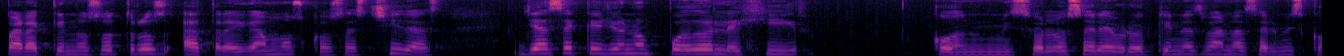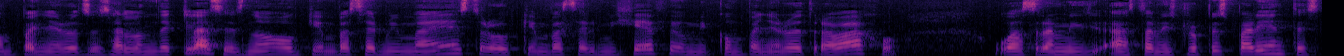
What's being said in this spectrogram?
para que nosotros atraigamos cosas chidas. Ya sé que yo no puedo elegir con mi solo cerebro quiénes van a ser mis compañeros de salón de clases, ¿no? O quién va a ser mi maestro, o quién va a ser mi jefe, o mi compañero de trabajo o hasta, hasta mis propios parientes.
